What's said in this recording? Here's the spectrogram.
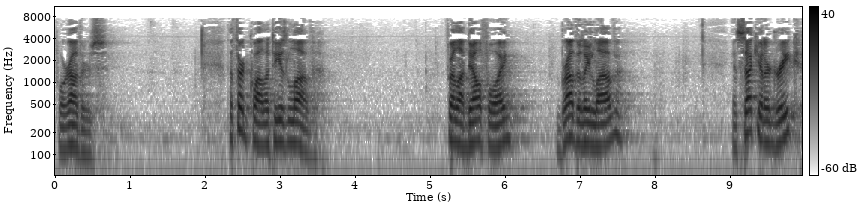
for others. The third quality is love. Philadelphoi, brotherly love. In secular Greek,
